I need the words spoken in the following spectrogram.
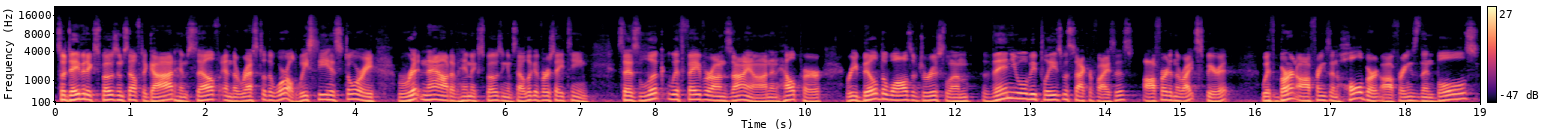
So David exposed himself to God, himself, and the rest of the world. We see his story written out of him exposing himself. Look at verse 18. It says, Look with favor on Zion and help her, rebuild the walls of Jerusalem. Then you will be pleased with sacrifices offered in the right spirit, with burnt offerings and whole burnt offerings. Then bulls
